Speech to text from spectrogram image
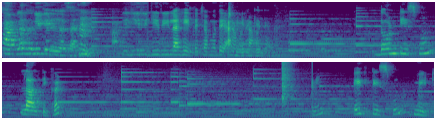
हा आपला घरी केलेलाच आहे हम्म. आपली जी जी रील आहे त्याच्यामध्ये आहे त्याच्यामध्ये हा. केलेलं आहे. दोन टीस्पून लाल तिखट आणि एक टीस्पून मीठ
